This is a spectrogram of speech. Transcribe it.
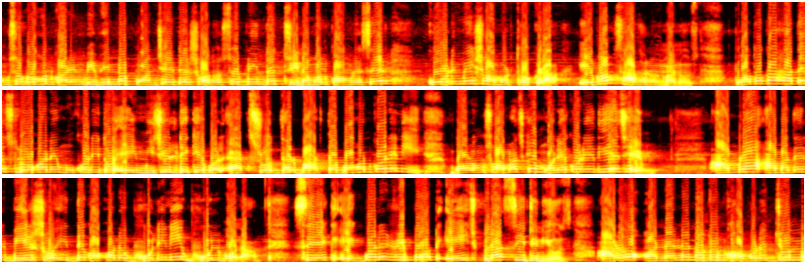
অংশগ্রহণ করেন বিভিন্ন পঞ্চায়েতের সদস্যবৃন্দ, তৃণমূল কংগ্রেসের কর্মী সমর্থকরা এবং সাধারণ মানুষ। পতাকা হাতে স্লোগানে মুখরিত এই মিছিলটি কেবল এক শ্রদ্ধার বার্তা বহন করেনি, বরং সমাজকে মনে করে দিয়েছে। আমরা আমাদের বীর শহীদদের কখনো ভুলিনি, ভুলবো না। শেখ একবলের রিপোর্ট, এইচ প্লাস সিটি নিউজ। আরও অন্যান্য নতুন খবরের জন্য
